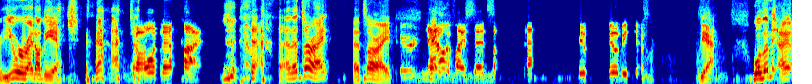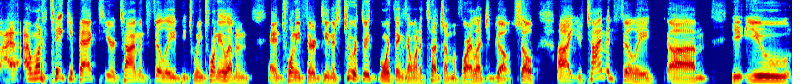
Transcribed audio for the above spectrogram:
You were right on the edge. line. that's all right. That's all right. Now, if I said something, it, it would be different. Yeah. Well, let me. I I, I want to take you back to your time in Philly between 2011 and 2013. There's two or three more things I want to touch on before I let you go. So, uh, your time in Philly, um, you, you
